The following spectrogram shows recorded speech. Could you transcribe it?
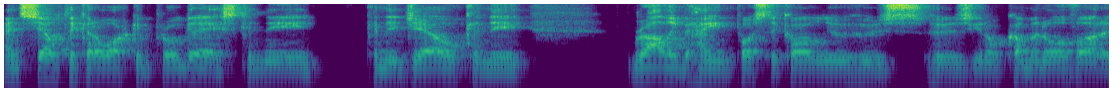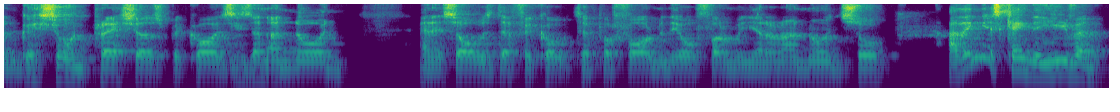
And Celtic are a work in progress. Can they can they gel? Can they rally behind Postecoglou, who's who's you know coming over and gets on pressures because he's an unknown, and it's always difficult to perform in the old firm when you're an unknown. So I think it's kind of even.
